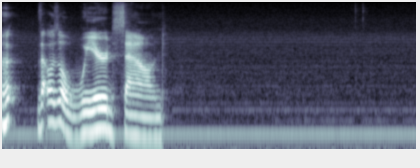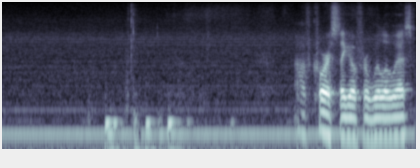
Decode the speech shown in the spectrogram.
Uh, That was a weird sound. Of course they go for Will-O-Wisp.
